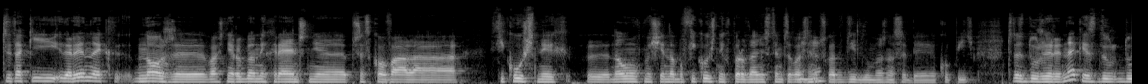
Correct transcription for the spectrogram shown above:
czy taki rynek noży właśnie robionych ręcznie przez Kowala, fikuśnych, y, no umówmy się, no bo fikuśnych w porównaniu z tym, co właśnie na przykład w Lidlu można sobie kupić. Czy to jest duży rynek? Jest du, du,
